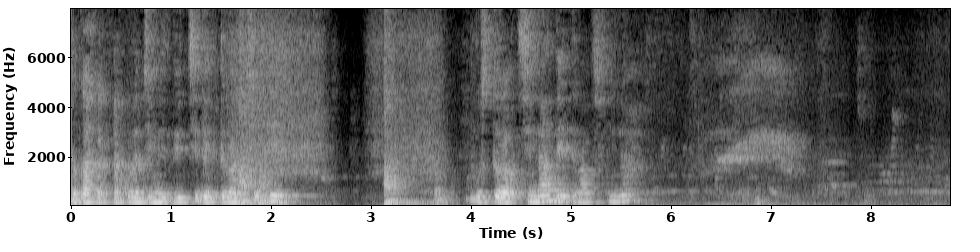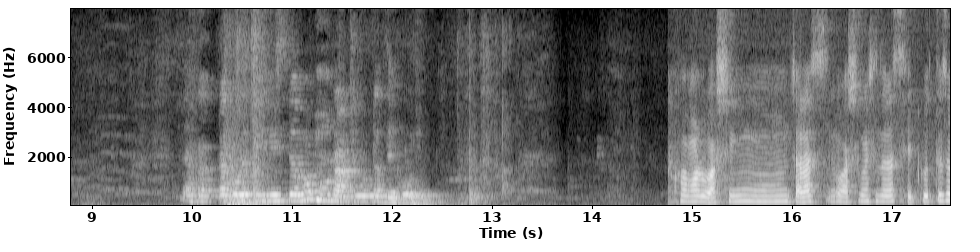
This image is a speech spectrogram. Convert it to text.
তো কাক একটা করে জিনিস দিচ্ছি, দেখতে পাচ্ছ কি? বুঝতে পারছি না, দেখতে পাচ্ছ কি না। এক একটা করে জিনিস দেবো, মোট আঠেরোটা দেবো। দেখো আমার ওয়াশিং যারা ওয়াশিং মেশিন যারা সেট করতেছে,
